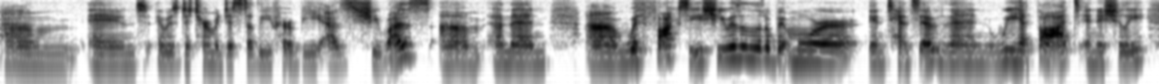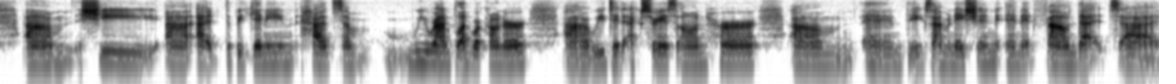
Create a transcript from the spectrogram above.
Um, and it was determined just to leave her be as she was. Um, and then um, with Foxy, she was a little bit more intensive than we had thought initially. Um, she, uh, at the beginning, had some, we ran blood work on her, uh, we did x rays on her, um, and the examination, and it found that. Uh,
